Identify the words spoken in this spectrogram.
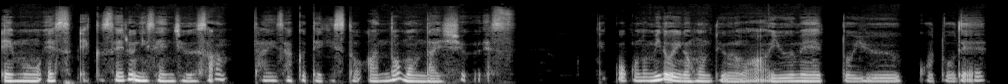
ー MOS Excel 2013対策テキスト問題集です。結構この緑の本というのは有名ということで、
